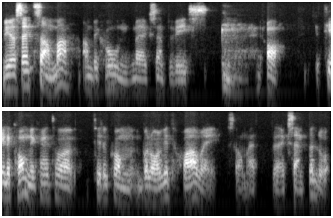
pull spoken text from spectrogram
Vi har sett samma ambition med exempelvis ja, telekom. Vi kan ju ta telekombolaget Huawei som ett eh, exempel då.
